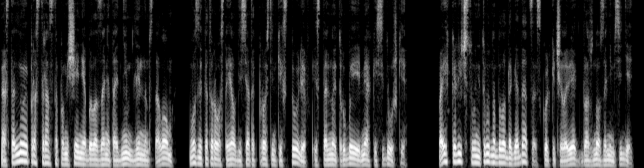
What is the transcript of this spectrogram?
Остальное пространство помещения было занято одним длинным столом, возле которого стоял десяток простеньких стульев из стальной трубы и мягкой сидушки. По их количеству нетрудно было догадаться, сколько человек должно за ним сидеть.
